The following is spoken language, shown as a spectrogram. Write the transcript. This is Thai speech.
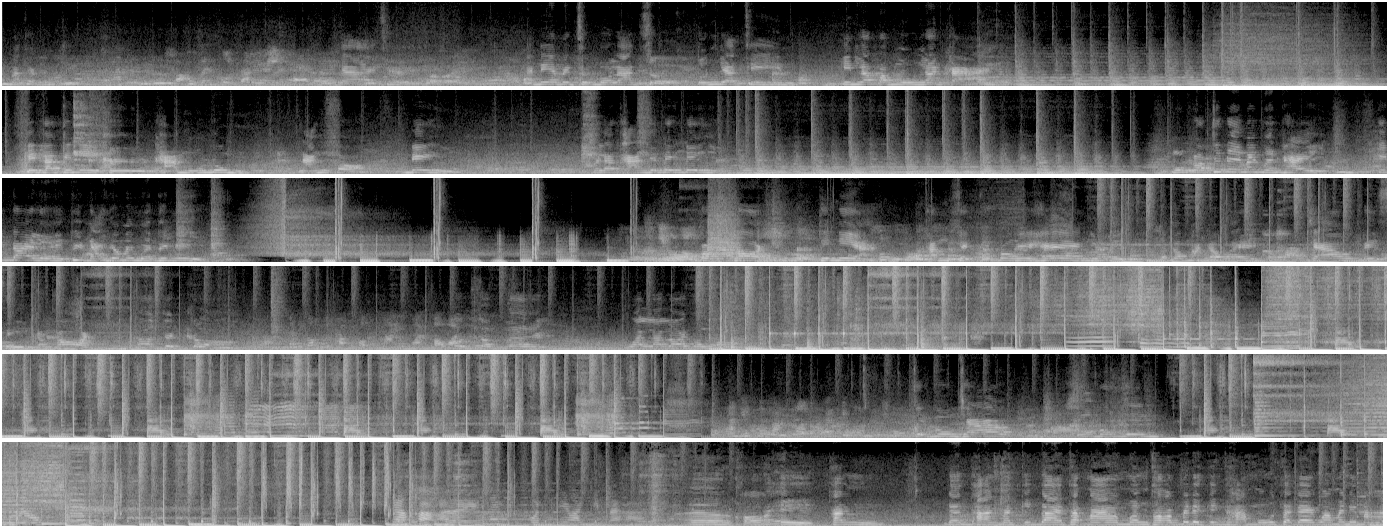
มมาจากอังกฤษก็คือเป็นสูตรจากจีนแท้เลยใช่ใช่อันนี้เป็นสูตรโบราณสูตรตุนยาจีน กินแล้วบำรุงร่างกายเคล็ดลับที่นี่คือขาหมูนุ่ม หนังกรอบเด้ง เวลาทานจะเด้งๆเลยหมูกรอบที่นี่ไม่เหมือนใครกินได้เลย ที่ไหนก็ไม่เหมือนที่นี่หมูกรอบทอดที่เนี่ยทำเสร็จก็ต้องให้แห้งเลยแล้วก็หมักเอาไว้เช้าตีสี่ก็ทอด ทอดจนกรอบอันนี้ก็คือทำสดใหม่วันต่อวันเลยสดๆเลย วันละร้อยกว่าโล ช้าสี่โมงเย็นอยากฝากอะไรให้คนที่มากินไหมคะ เอ่อขอให้ท่านเดินทางมากินได้ ถ้ามาเมืองทองไม่ได้กินขาหมูแสดงว่าไม่ได้มา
